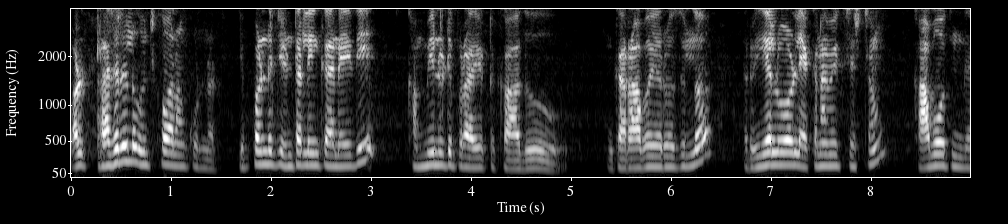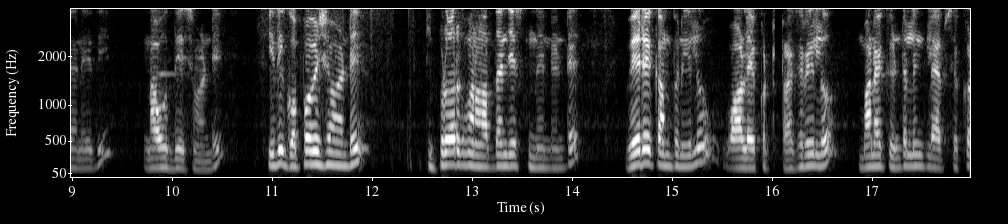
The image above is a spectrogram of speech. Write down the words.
వాళ్ళు ట్రెజరీలో ఉంచుకోవాలనుకుంటున్నారు. ఇప్పటి నుంచి ఇంటర్లింక్ అనేది కమ్యూనిటీ ప్రాజెక్ట్ కాదు. ఇంకా రాబోయే రోజుల్లో రియల్ వరల్డ్ ఎకనామిక్ సిస్టమ్ కాబోతుంది అనేది నా ఉద్దేశం అండి. ఇది గొప్ప విషయం అండి. ఇప్పటివరకు మనం అర్థం చేసుకుంది ఏంటంటే వేరే కంపెనీలు వాళ్ళ యొక్క ట్రెజరీలో మన యొక్క ఇంటర్లింక్ ల్యాబ్స్ యొక్క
